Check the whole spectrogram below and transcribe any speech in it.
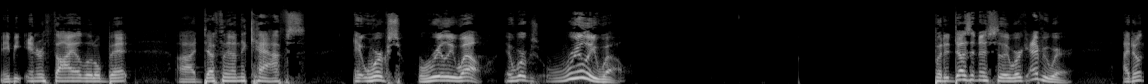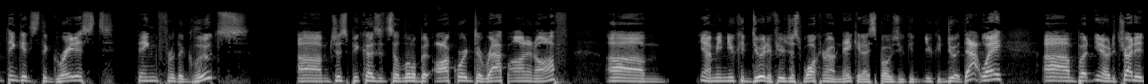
maybe inner thigh a little bit, uh, definitely on the calves, it works really well. It works really well. But it doesn't necessarily work everywhere. I don't think it's the greatest thing for the glutes, um, just because it's a little bit awkward to wrap on and off. Um, yeah, I mean, you could do it if you're just walking around naked. I suppose you could you could do it that way. Uh, but you know, to try to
